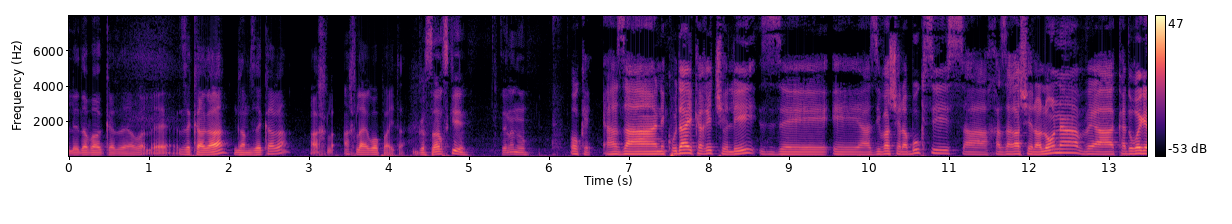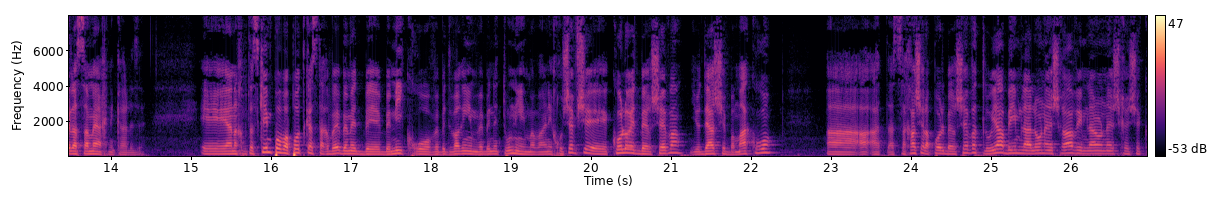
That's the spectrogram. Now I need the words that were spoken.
לדבר כזה, אבל אה, זה קרה, גם זה קרה. אחלה, אחלה אירופה הייתה. גוסרסקי, תן לנו. אוקיי, אז הנקודה העיקרית שלי זה אה, העזיבה של אבוקסיס, החזרה של אלונה והכדורגל השמח נקרא לזה. אה, אנחנו מתעסקים פה בפודקאסט הרבה באמת במיקרו ובדברים ובנתונים, אבל אני חושב שכל אוהד באר שבע יודע שבמקרו, ההצלחה של הפועל באר שבע תלויה באם לאלונה יש רעב ואם לאלונה יש חשק.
